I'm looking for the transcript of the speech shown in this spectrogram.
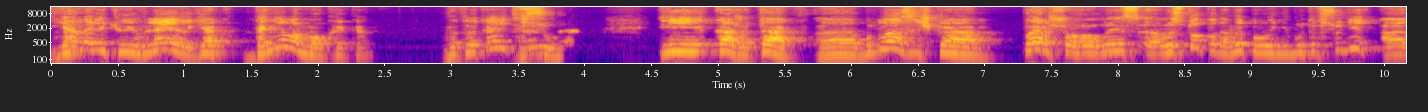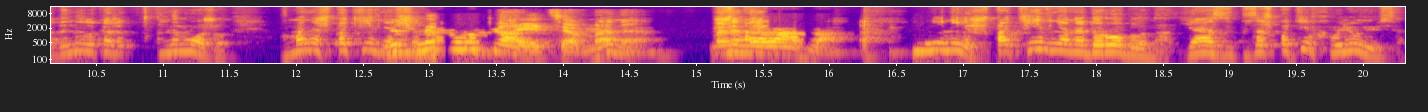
Я навіть уявляю, як Даніла Мокрика викликають в суд і кажуть: так, е, будь ласка, 1 лис- е, листопада ви повинні бути в суді. А Данило каже: не можу. В мене шпаківня ще Не виходить в мене. В мене нарада. Ні, ні, шпаківня недороблена. Я за шпаків хвилююся.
